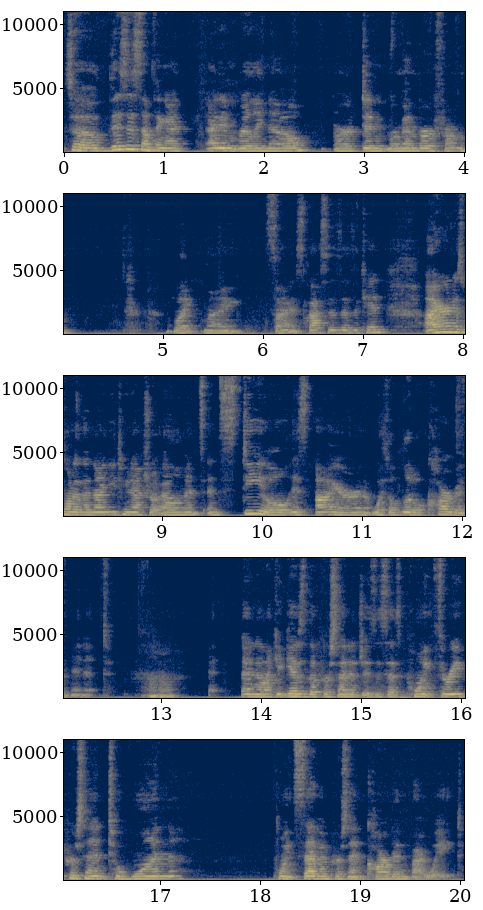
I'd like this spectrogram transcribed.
So this is something I I didn't really know or didn't remember from like my science classes as a kid. Iron is one of the 92 natural elements and steel is iron with a little carbon in it. Mhm. And like it gives the percentages. It says 0.3% to 1.7% carbon by weight.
